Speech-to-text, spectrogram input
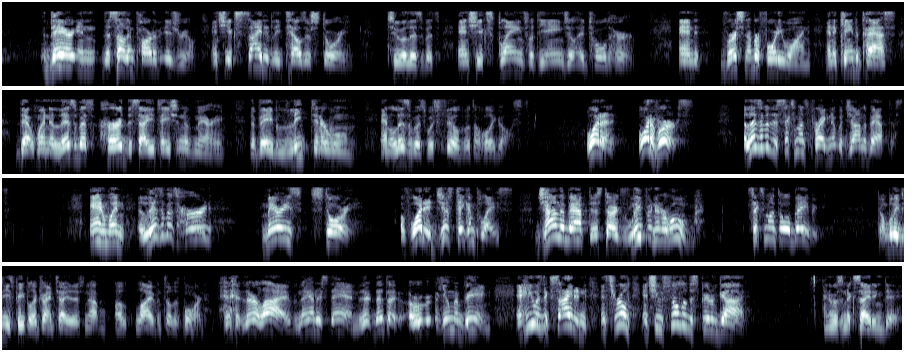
there in the southern part of Israel. And she excitedly tells her story to Elizabeth. And she explains what the angel had told her. And verse number 41, and it came to pass that when Elizabeth heard the salutation of Mary, the babe leaped in her womb, and Elizabeth was filled with the Holy Ghost. What a, what a verse! Elizabeth is six months pregnant with John the Baptist. And when Elizabeth heard Mary's story of what had just taken place, John the Baptist starts leaping in her womb. Six month old baby. Don't believe these people are trying to tell you that it's not alive until it's born. They're alive and they understand. They're, that's a, a, human being. And he was excited and, and thrilled and she was filled with the Spirit of God. And it was an exciting day.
